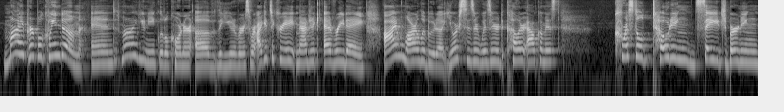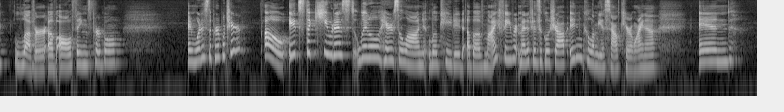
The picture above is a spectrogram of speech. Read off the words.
My purple queendom and my unique little corner of the universe where I get to create magic every day. I'm Laura Labuda, your scissor wizard, color alchemist, crystal toting, sage burning lover of all things purple. And what is the purple chair? Oh, it's the cutest little hair salon located above my favorite metaphysical shop in Columbia, South Carolina. And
